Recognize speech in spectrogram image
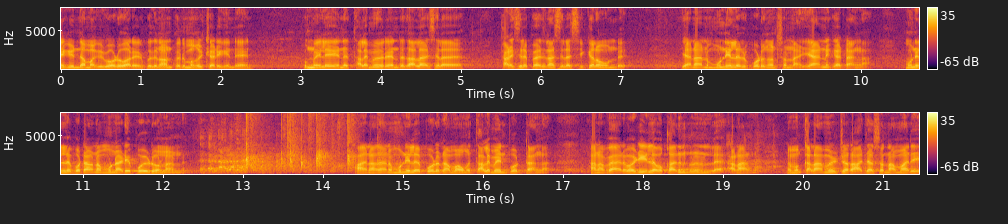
நெகிழ்ந்த மகிழ்வோடு வரவேற்பது நான் பெருமகிழ்ச்சி அடைகின்றேன். உண்மையிலே என்னை தலைமை என்றதால் சில கடைசியில் பேசினா சில சிக்கலும் உண்டு. ஏன்னா அந்த முன்னிலையில் போடுங்கன்னு சொன்னேன் ஏன்னு கேட்டாங்க. முன்னிலை போட்டால் நான் முன்னாடியே போயிடுவேன் நான். அதனால தான் நான் முன்னிலை போடுனா அவங்க தலைமைன்னு போட்டாங்க. ஆனால் வேறு வழியில் உட்காந்துருக்கணும்னு இல்லை. ஆனால் நம்ம கலாம் ராஜா சொன்ன மாதிரி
